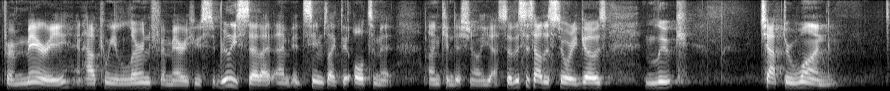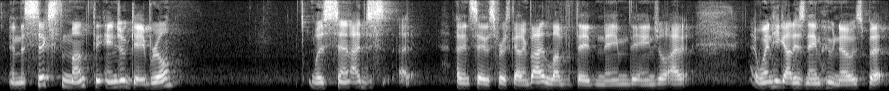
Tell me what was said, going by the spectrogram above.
for Mary, and how can we learn from Mary, who really said, I, I, it seems like the ultimate unconditional yes. So this is how the story goes in Luke chapter 1. In the sixth month, the angel Gabriel was sent. I just, I, I didn't say this first gathering, but I love that they named the angel. I, when he got his name, who knows, but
